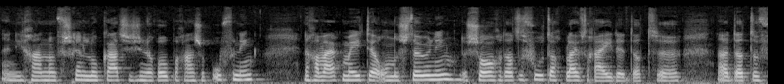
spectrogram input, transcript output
En die gaan naar verschillende locaties in Europa gaan ze op oefening. En dan gaan we eigenlijk mee ter ondersteuning. Dus zorgen dat het voertuig blijft rijden. Dat, uh, nou, dat de,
